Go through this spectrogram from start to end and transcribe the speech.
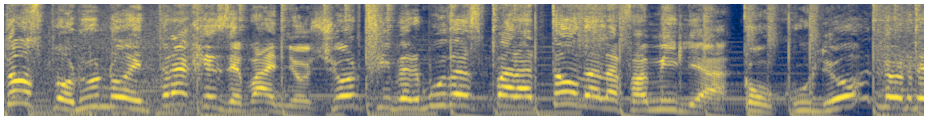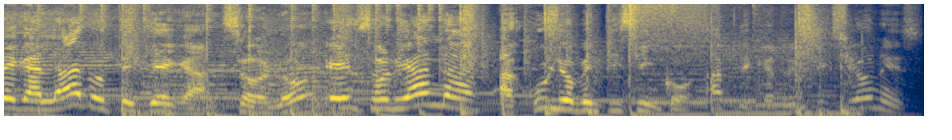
2x1 en trajes de baño, shorts y bermudas para toda la familia. Con Julio, lo regalado te llega. Solo en Soriana. A julio 25. Aplica restricciones.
